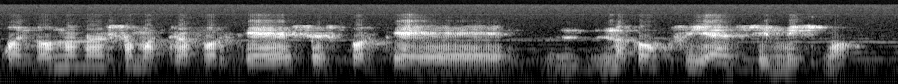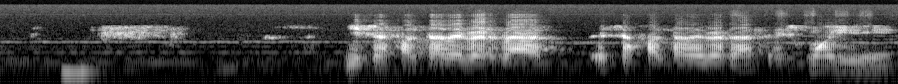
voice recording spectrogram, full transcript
cuando uno no se muestra por qué es, es porque no confía en sí mismo. Y esa falta de verdad, esa falta de verdad es muy,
